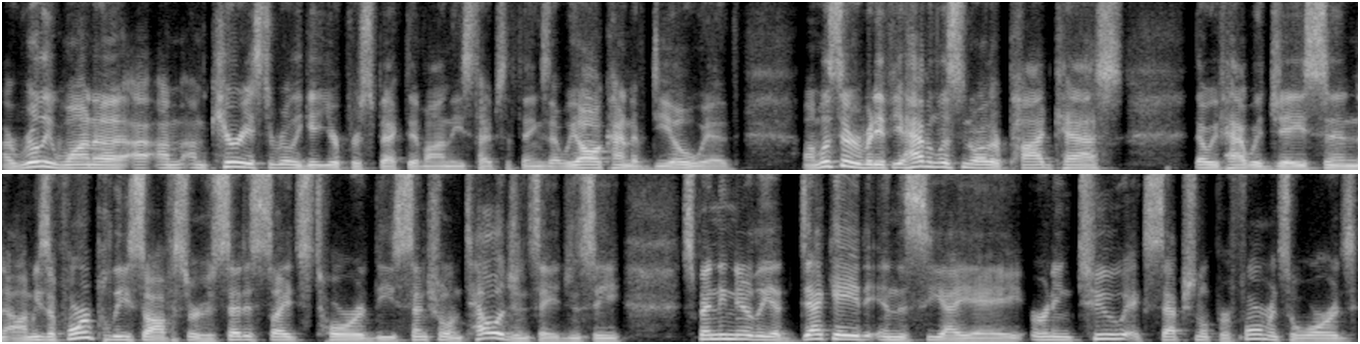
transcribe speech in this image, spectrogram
i really want to I'm, I'm curious to really get your perspective on these types of things that we all kind of deal with um, listen everybody if you haven't listened to other podcasts that we've had with Jason. Um, he's a former police officer who set his sights toward the Central Intelligence Agency, spending nearly a decade in the CIA, earning two exceptional performance awards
